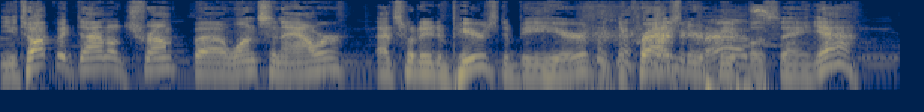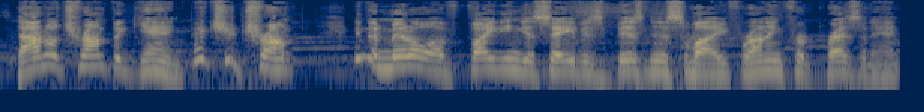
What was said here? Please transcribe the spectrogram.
you talk with Donald Trump uh, once an hour? That's what it appears to be here. That the Krasner people are saying, yeah, Donald Trump again. Picture Trump in the middle of fighting to save his business life, running for president.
